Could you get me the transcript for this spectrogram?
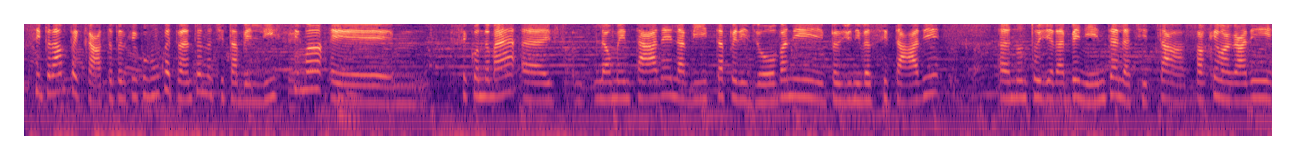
Sì, però un peccato perché comunque Trento è una città bellissima e mh, secondo me eh, l'aumentare la vita per i giovani, per gli universitari eh, non toglierebbe niente alla città. So che magari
